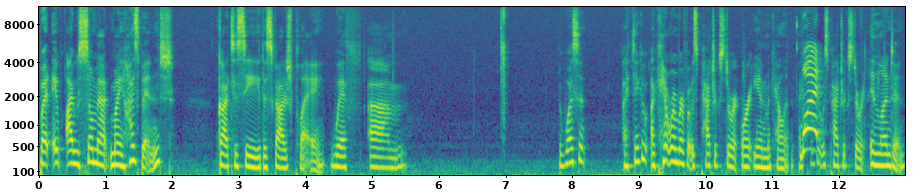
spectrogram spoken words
but it, I was so mad. My husband got to see the Scottish play with um, it wasn't. I think it, I can't remember if it was Patrick Stewart or Ian McKellen. I What? think it was Patrick Stewart in London,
